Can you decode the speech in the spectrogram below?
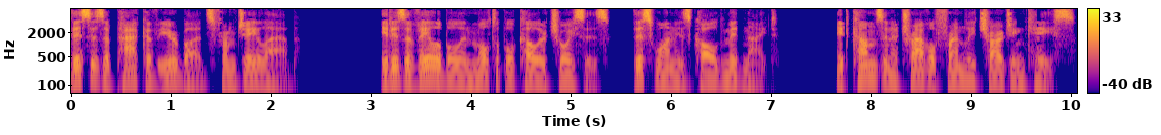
This is a pack of earbuds from JLab. It is available in multiple color choices, this one is called Midnight. It comes in a travel-friendly charging case.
